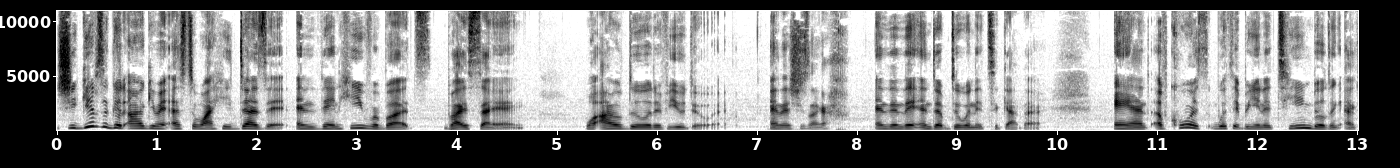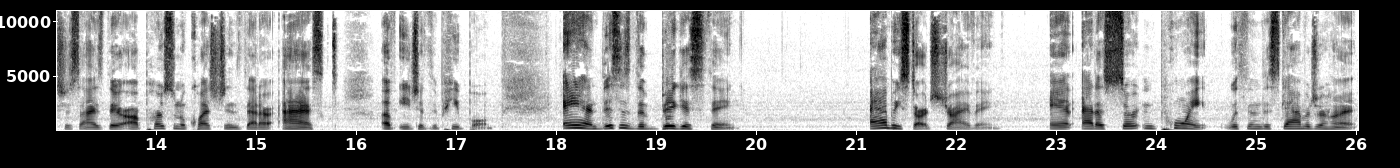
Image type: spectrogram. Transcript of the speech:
she gives a good argument as to why he does it, and then he rebuts by saying, Well, I'll do it if you do it. And then she's like, Ugh. and then they end up doing it together. And of course, with it being a team building exercise, there are personal questions that are asked of each of the people. And this is the biggest thing Abby starts driving. And at a certain point within the scavenger hunt,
